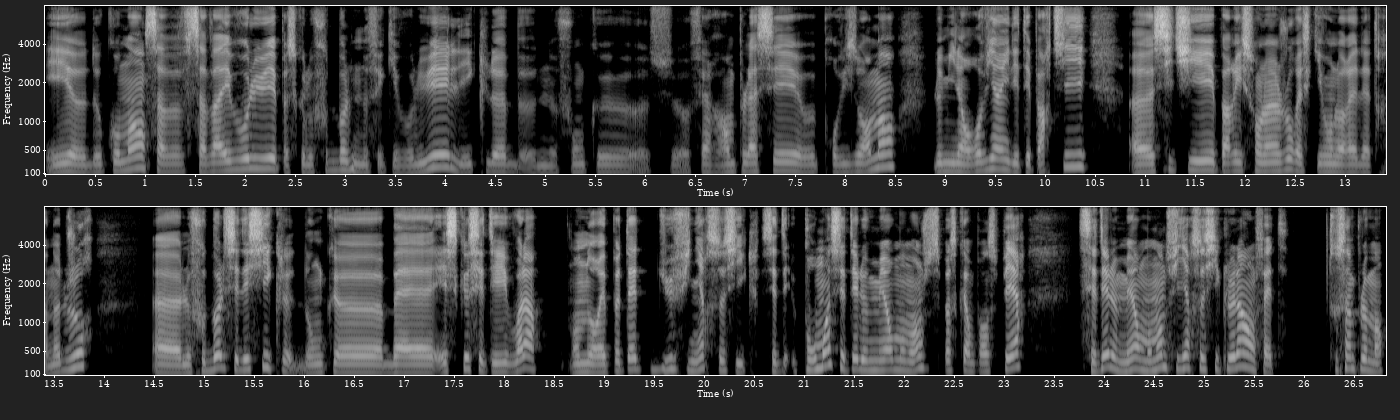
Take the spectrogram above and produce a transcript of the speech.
et de comment ça, ça, va évoluer, parce que le football ne fait qu'évoluer, les clubs ne font que se faire remplacer provisoirement, le Milan revient, il était parti, City et Paris sont là un jour, est-ce qu'ils vont le être un autre jour? Le football, c'est des cycles, donc ben, est-ce que c'était... Voilà, on aurait peut-être dû finir ce cycle. C'était, pour moi, c'était le meilleur moment. Je sais pas ce qu'en pense Pierre. C'était le meilleur moment de finir ce cycle-là, en fait, tout simplement.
